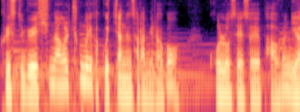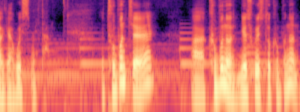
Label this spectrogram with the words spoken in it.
그리스도교의 신앙을 충분히 갖고 있지 않는 사람이라고 골로새에서의 바울은 이야기하고 있습니다. 두 번째, 아, 그분은 예수 그리스도 그분은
